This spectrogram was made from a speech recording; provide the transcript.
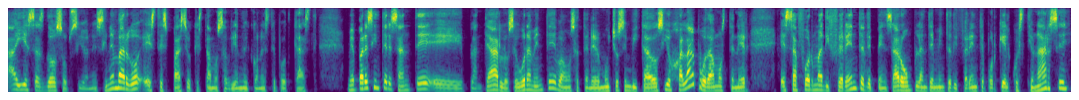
hay esas dos opciones. Sin embargo, este espacio que estamos abriendo y con este podcast, me parece interesante eh, plantearlo. Seguramente vamos a tener muchos invitados y ojalá podamos tener esa forma diferente de pensar o un planteamiento diferente, porque el cuestionarse,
